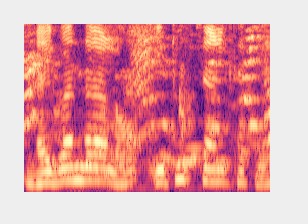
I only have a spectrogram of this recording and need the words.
গাইবান্দার আলো ইউটিউব চ্যানেল থেকে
